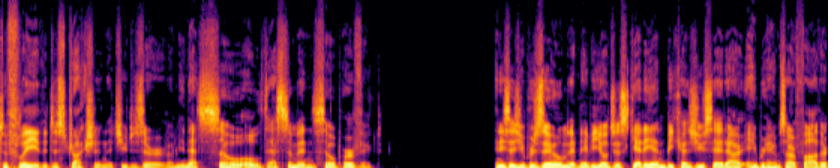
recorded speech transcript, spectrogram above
to flee the destruction that you deserve. I mean, that's so Old Testament and so perfect. And he says, You presume that maybe you'll just get in because you said our Abraham's our father.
